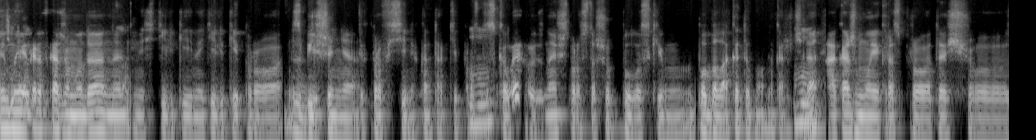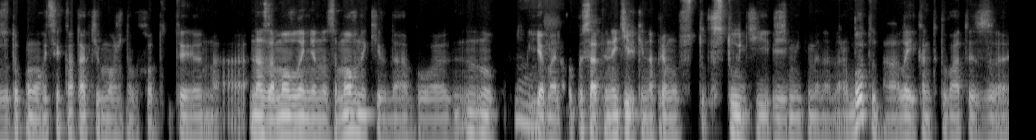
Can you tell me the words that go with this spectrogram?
ми, ми якраз кажемо, да, не, не стільки не тільки про збільшення тих професійних контактів просто угу. з колегою, знаєш, просто щоб було з ким побалакати, мовно кажучи, да? а кажемо якраз про те, що за допомогою цих контактів можна виходити на на замовлення, на замовників, да, бо ну я маю описати не тільки напряму в студії, візьміть мене на роботу, але й контактувати з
